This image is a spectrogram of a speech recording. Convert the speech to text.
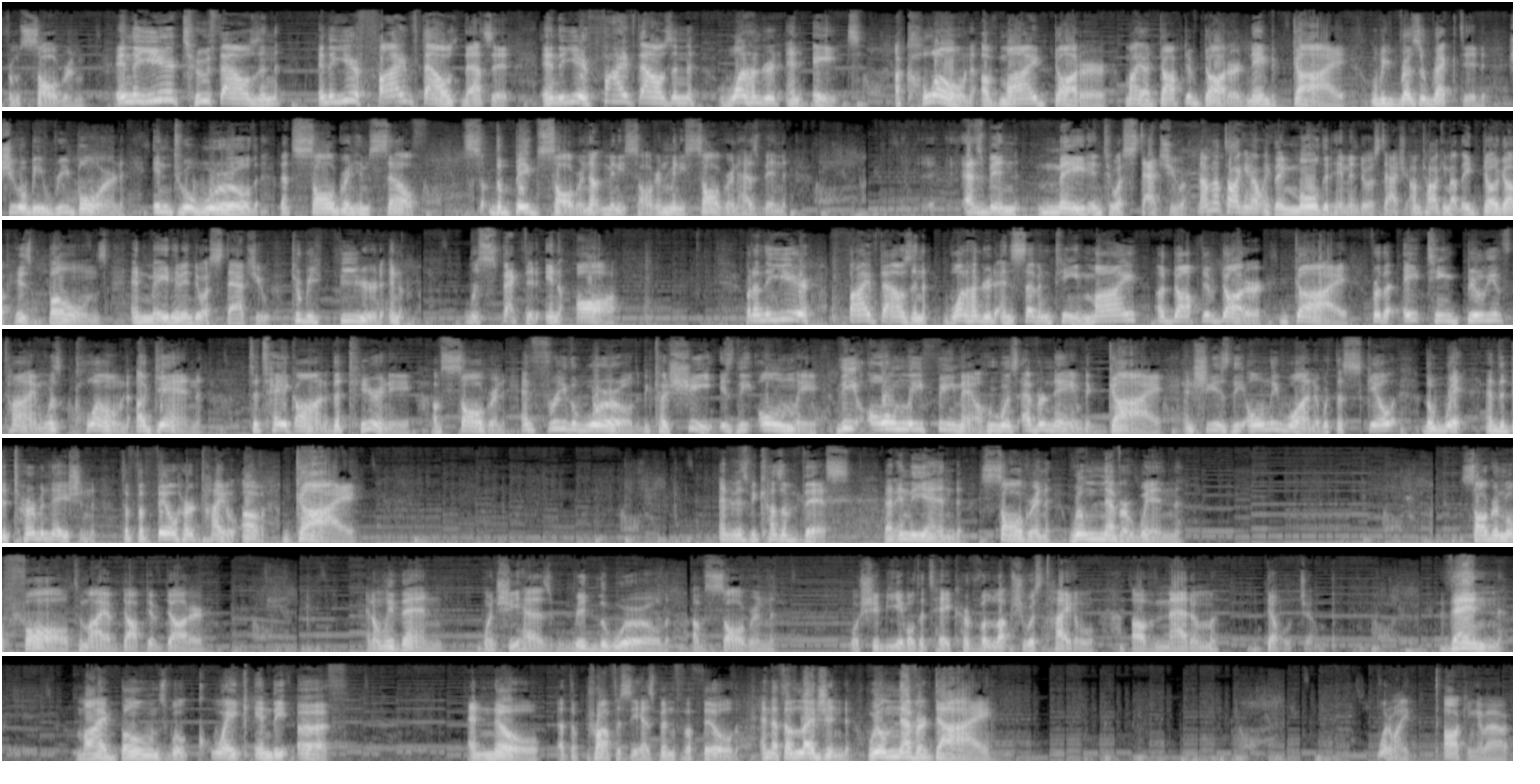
from Solgryn. In the year 2000, in the year 5000, that's it, in the year 5108, a clone of my daughter, my adoptive daughter, named Guy, will be resurrected. She will be reborn into a world that Solgryn himself the big Solgryn, not Mini Solgryn. Mini Solgryn has been has been made into a statue. Now, I'm not talking about like they molded him into a statue. I'm talking about they dug up his bones and made him into a statue to be feared and respected in awe. But in the year 5117, my adoptive daughter, Guy, for the 18 billionth time was cloned again to take on the tyranny of Solgryn and free the world because she is the only, the only female who was ever named Guy, and she is the only one with the skill, the wit, and the determination to fulfill her title of Guy. And it is because of this that in the end, Solgryn will never win. Solgryn will fall to my adoptive daughter and only then, when she has rid the world of Solgryn, will she be able to take her voluptuous title of Madam Double Jump. Then, my bones will quake in the earth and know that the prophecy has been fulfilled and that the legend will never die. What am I talking about?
